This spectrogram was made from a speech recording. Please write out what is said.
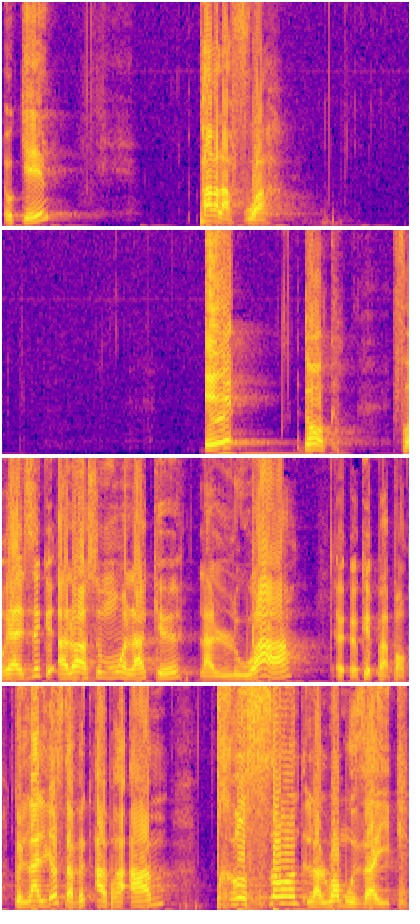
Ok, par la foi. Et donc, faut réaliser que, alors à ce moment-là, que la loi, euh, euh, que, l'alliance avec Abraham transcende la loi mosaïque.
